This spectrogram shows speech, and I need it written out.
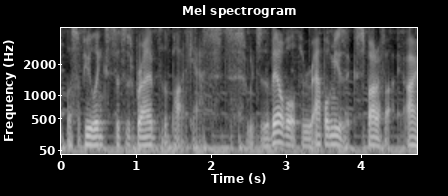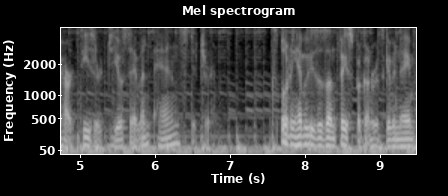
plus a few links to subscribe to the podcast, which is available through Apple Music, Spotify, iHeart, Deezer, Geo7, and Stitcher. Exploding Head Movies is on Facebook under its given name,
